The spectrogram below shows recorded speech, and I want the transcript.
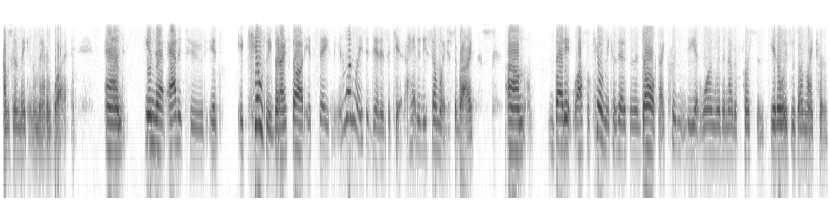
I was going to make it no matter what. And in that attitude, it it kills me, but I thought it saved me. In one ways, it did as a kid. I had to do some way to survive. Um, but it also killed me because as an adult I couldn't be at one with another person. It always was on my terms.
